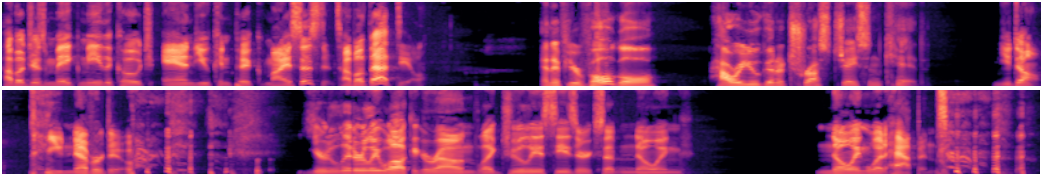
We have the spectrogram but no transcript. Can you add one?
how about just make me the coach and you can pick my assistants? How about that deal? And if you're Vogel, how are you going to trust Jason Kidd? You don't. you never do. You're literally walking around like Julius Caesar, except knowing knowing what happens.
